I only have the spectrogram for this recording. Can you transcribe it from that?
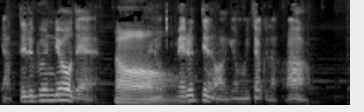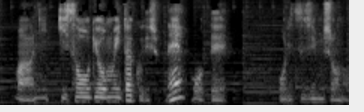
やってる分量であ決めるっていうのは業務委託だから、まあ、に偽装業務委託でしょうね。大手法律事務所の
